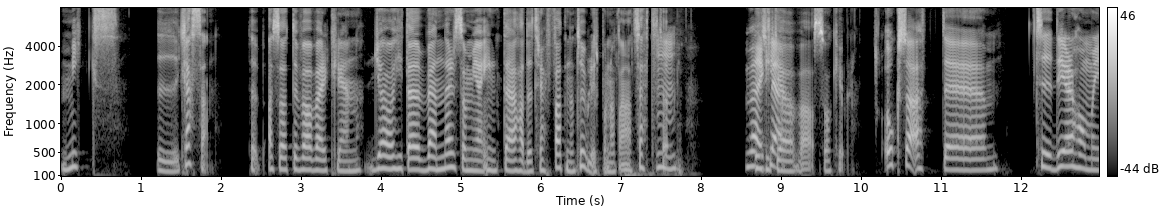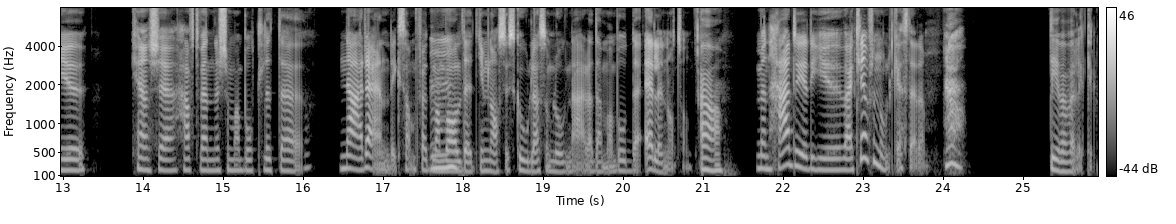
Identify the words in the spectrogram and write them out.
mix i klassen. Typ. Alltså att det var verkligen, jag hittade vänner som jag inte hade träffat naturligt på något annat sätt. Typ. Mm. Det tyckte Verkligen. jag var så kul. Också att eh, tidigare har man ju kanske haft vänner som har bott lite nära en liksom, för att man Mm. valde ett gymnasieskola som låg nära där man bodde eller något sånt. Ja, Men här är det ju verkligen från olika ställen. det var väldigt kul.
